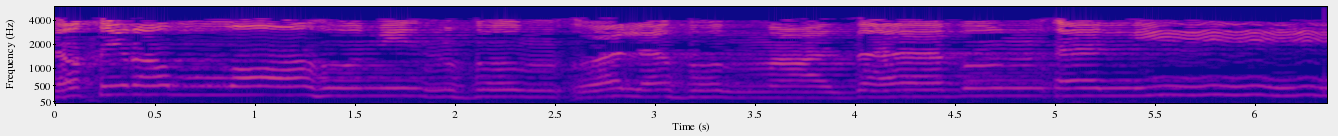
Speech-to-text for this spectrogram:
سخر الله منهم ولهم عذاب أليم.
